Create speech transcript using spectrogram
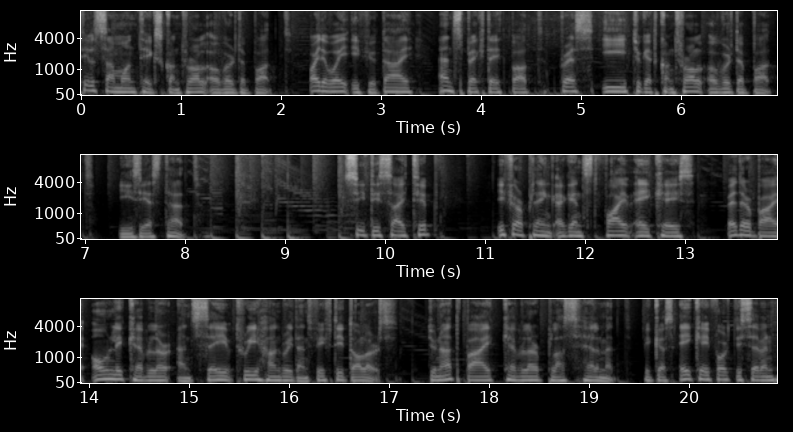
till someone takes control over the bot. By the way, if you die and spectate bot, press E to get control over the bot. Easy as that. CT side tip. If you're playing against 5 AKs, better buy only Kevlar and save $350. Do not buy Kevlar plus helmet, because AK-47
